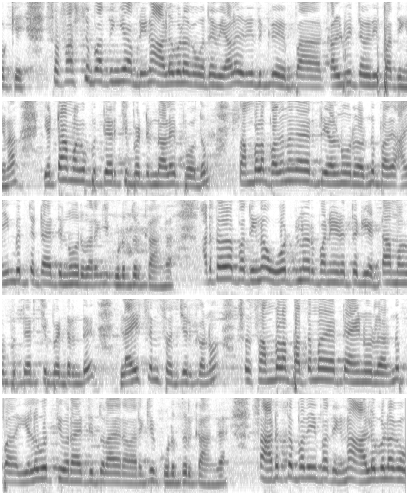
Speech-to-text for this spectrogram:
ஓகே ஸோ ஃபஸ்ட்டு பார்த்தீங்க அப்படின்னா அலுவலக உதவியாளர். இதுக்கு ப கல்வித் தகுதி பார்த்திங்கன்னா எட்டாம் வகுப்பு தேர்ச்சி பெற்றிருந்தாலே போதும். சம்பளம் பதினஞ்சாயிரத்தி எழுநூறுலேருந்து ப ஐம்பத்தெட்டாயிரத்தி நூறு வரைக்கும் கொடுத்துருக்காங்க. அடுத்ததாக பார்த்திங்கன்னா ஓட்டுநர் பணியிடத்துக்கு எட்டாம் வகுப்பு தேர்ச்சி பெற்றிருந்து லைசன்ஸ் வச்சுருக்கணும். ஸோ சம்பளம் பத்தொன்பதாயிரத்தி ஐநூறுலேருந்து ப எழுபத்தி ஓராயிரத்தி தொள்ளாயிரம் வரைக்கும் கொடுத்துருக்காங்க. ஸோ அடுத்த பதவி பார்த்திங்கன்னா அலுவலக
